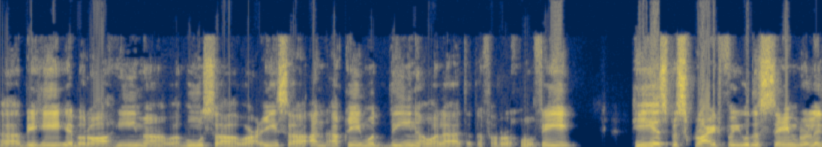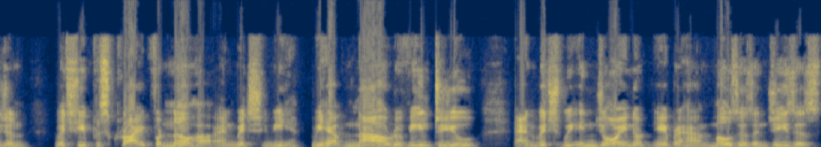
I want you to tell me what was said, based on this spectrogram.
به إبراهيم وموسى وعيسى أن أقيموا الدين ولا تتفرقوا فيه He has prescribed for you the same religion which he prescribed for Noah and which we, we have now revealed to you and which we enjoined on Abraham, Moses, and Jesus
